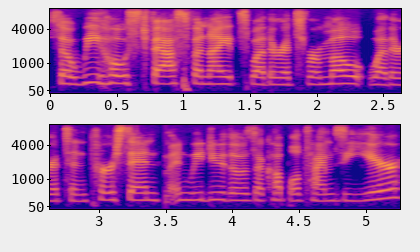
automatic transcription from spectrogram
So, we host FAFSA nights, whether it's remote, whether it's in person, and we do those a couple times a year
